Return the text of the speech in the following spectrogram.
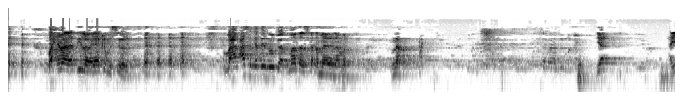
wax ximaad haddii la waayaa ka mas'uula. Bacal casrka hadday nuu gaarto maanta aan iska dhammaynaynaa marka. Nacam ya. Hay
